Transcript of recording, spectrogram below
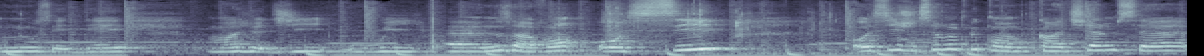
nous aider. Moi, je dis oui. nous avons aussi aussi, je sais même plus quand, quand j'aime, c'est...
